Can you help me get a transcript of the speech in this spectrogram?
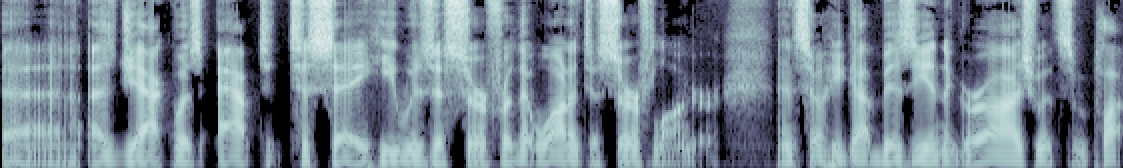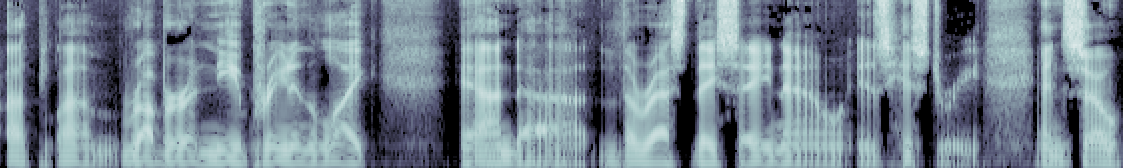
uh, as Jack was apt to say, he was a surfer that wanted to surf longer. And so he got busy in the garage with some pl- uh, um, rubber and neoprene and the like. And uh, the rest, they say now, is history. And so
